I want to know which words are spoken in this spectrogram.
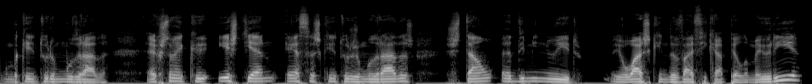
uma candidatura moderada. A questão é que este ano essas candidaturas moderadas estão a diminuir. Eu acho que ainda vai ficar pela maioria,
